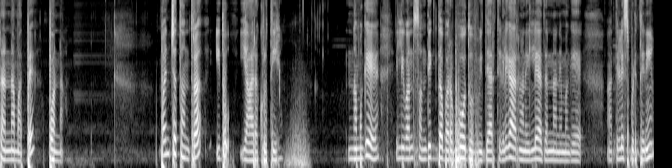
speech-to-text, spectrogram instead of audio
ರನ್ನ ಮತ್ತು ಪೊನ್ನ. ಪಂಚತಂತ್ರ, ಇದು ಯಾರ ಕೃತಿ? ನಮಗೆ ಇಲ್ಲಿ ಒಂದು ಸಂದಿಗ್ಧ ಬರಬಹುದು ವಿದ್ಯಾರ್ಥಿಗಳಿಗೆ ನಾನು ಇಲ್ಲೇ ಅದನ್ನು ನಿಮಗೆ ತಿಳಿಸ್ಬಿಡ್ತೀನಿ.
